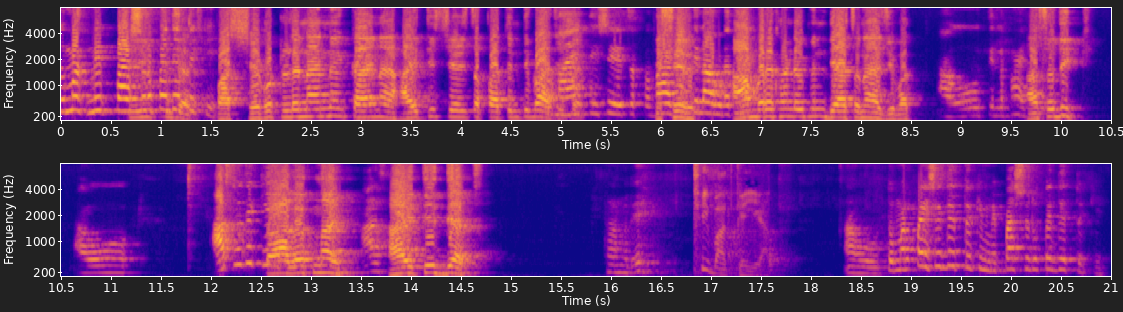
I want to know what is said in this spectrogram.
तू मग मी पाचशे रुपये देते. की. पाचशे कुठलं नाही नाही काय नाही. हाय ती शेळी चपाती आणि ती भाजी नाही. ती शेळीचं प- ती भाजी शेळ- तिला आवडत नाही. आंबरखंड पण द्यायचं नाही अजिबात. अहो तिला भाजी असू दे अहो असू दे की. चालत नाही. हाय तीच द्याच. थांब रे. अहो तुम्हाला पैसे देतो की मी? पाचशे रुपये देतो की.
